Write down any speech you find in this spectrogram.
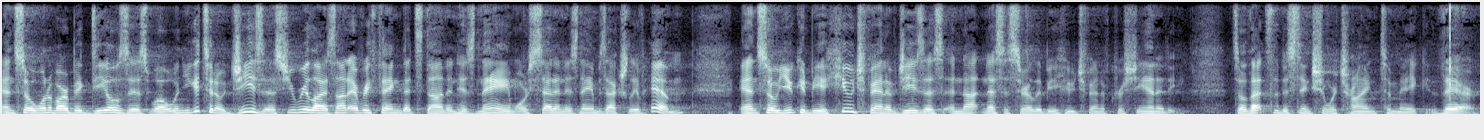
And so, one of our big deals is well, when you get to know Jesus, you realize not everything that's done in his name or said in his name is actually of him. And so, you can be a huge fan of Jesus and not necessarily be a huge fan of Christianity. So that's the distinction we're trying to make there.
